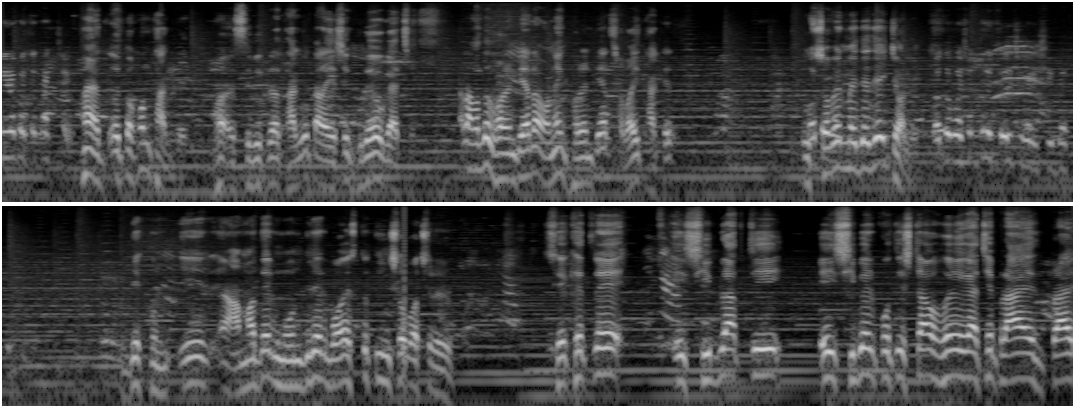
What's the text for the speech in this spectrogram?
নিরাপত্তা থাকছে? হ্যাঁ তখন থাকবে। সিভিকরা থাকবে তারা এসে ঘুরেও গেছে। আর আমাদের ভলেন্টিয়াররা অনেক ভলেন্টিয়ার সবাই থাকে। উৎসবের মেজাজেই চলে। কত বছর ধরে চলছে দেখুন এর আমাদের মন্দিরের বয়স তো তিনশো বছরের সেক্ষেত্রে এই শিবরাত্রি এই শিবের প্রতিষ্ঠাও হয়ে গেছে প্রায় প্রায়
